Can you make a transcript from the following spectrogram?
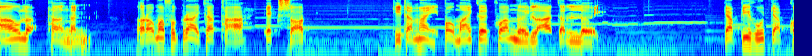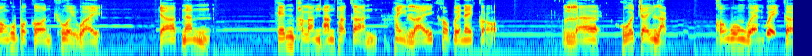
อาละถ้างั้น เรามาฝึกร่ายคาถาเอ็กซอดที่ทำให้เป้าหมายเกิดความเหนื่อยล้ากันเลย จับที่หูจับของอุปกรณ์ช่วยไว้ จากนั้นเค้นพลังอันธการให้ไหลเข้าไปในกรอบและหัวใจหลักของวงแหวนเวทก็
